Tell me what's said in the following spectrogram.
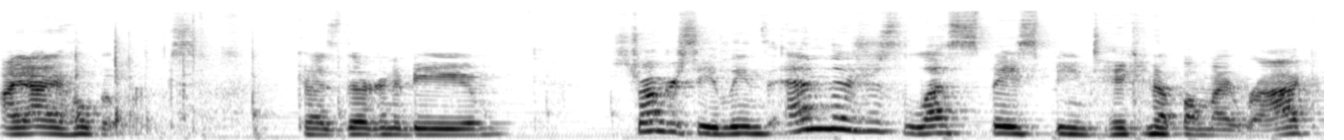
I, I hope it works. Because they're gonna be stronger seedlings and there's just less space being taken up on my rack,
